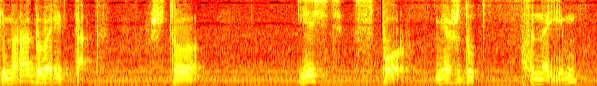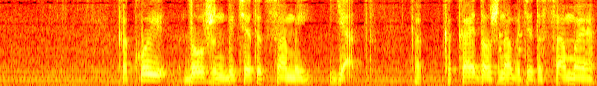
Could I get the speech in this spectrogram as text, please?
Гемора говорит так, что есть спор между Танаим, какой должен быть этот самый яд, как, какая должна быть эта самая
